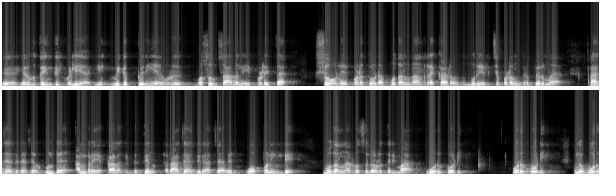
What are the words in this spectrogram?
எ- எழுபத்தைந்தில் வெளியாகி மிகப்பெரிய ஒரு வசூல் சாதனையை படைத்த ஷோலே படத்தோட முதல் நாள் ரெக்கார்டை வந்து முறியடிச்ச படம்ங்கிற பெருமை ராஜாதிராஜாவுக்கு உண்டு. அன்றைய காலகட்டத்தில் ராஜாதி ராஜாவின் ஓப்பனிங் டே முதல் நாள் வசூல் எவ்வளோ தெரியுமா? ஒரு கோடி. ஒரு கோடி. அந்த ஒரு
